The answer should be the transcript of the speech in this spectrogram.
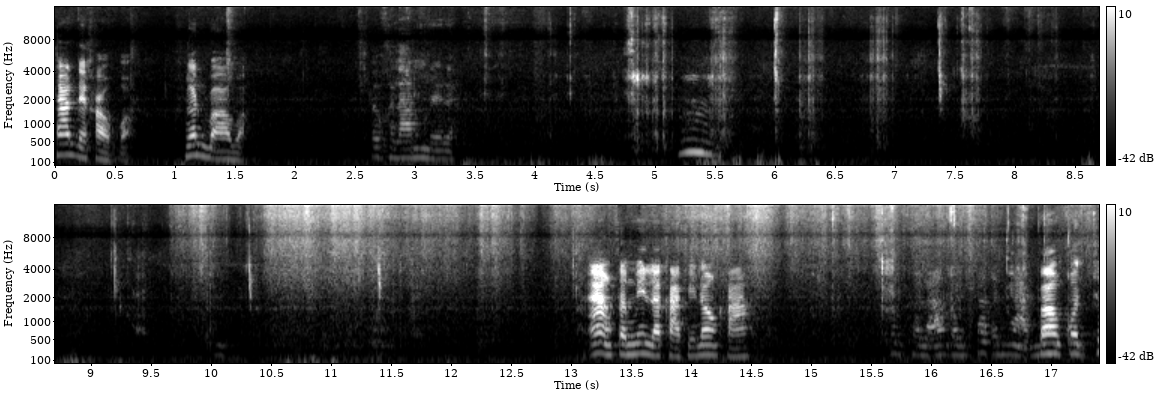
ท่านแต่เขาบ่เงินบ่เอาบ่เจ้าคลำเลยแหละอ้างสำนี้แหละค่ะ พี่น้องค่ะเจ้าคลำกันชักกันหยาดบางกดแช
